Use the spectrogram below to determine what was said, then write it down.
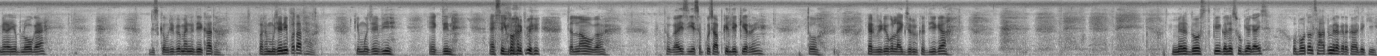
मेरा ये ब्लॉग है। डिस्कवरी पे मैंने देखा था, पर मुझे नहीं पता था कि मुझे भी एक दिन ऐसे ही मार्ग पे चलना होगा। तो गाइस ये सब कुछ आपके लिए कर रहे हैं। तो यार वीडियो को लाइक ज़रूर कर दिएगा। मेरे दोस्त के गले सूख गया गाइस वो बोतल साथ में रख रखा है, देखिए।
